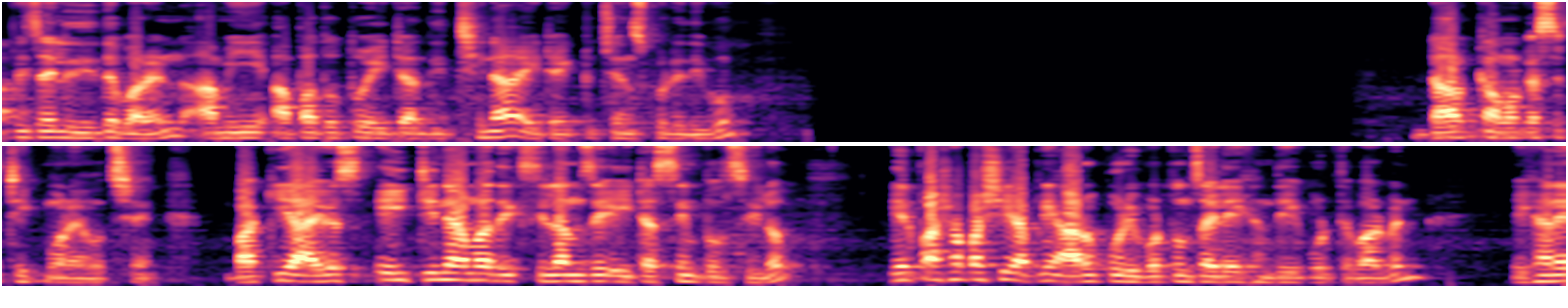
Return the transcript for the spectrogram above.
আপনি চাইলে দিতে পারেন। আমি আপাতত এইটা দিচ্ছি না এটা একটু চেঞ্জ করে দিব। ডার্ক আমার কাছে ঠিক মনে হচ্ছে। বাকি আইওএস এইটিনে আমরা দেখছিলাম যে এইটা সিম্পল ছিল। এর পাশাপাশি আপনি আরও পরিবর্তন চাইলে এখান থেকে করতে পারবেন। এখানে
